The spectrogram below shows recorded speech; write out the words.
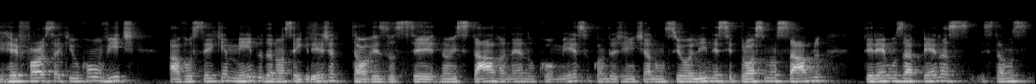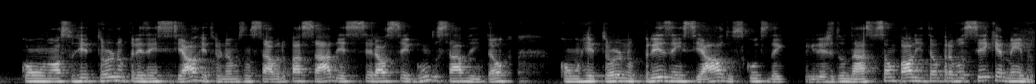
Reforço aqui o convite a você que é membro da nossa igreja. Talvez você não estava né, no começo, quando a gente anunciou ali, nesse próximo sábado, teremos apenas, estamos com o nosso retorno presencial, retornamos no sábado passado, esse será o segundo sábado, então, com o retorno presencial dos cultos da Igreja do NASP São Paulo. Então, para você que é membro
